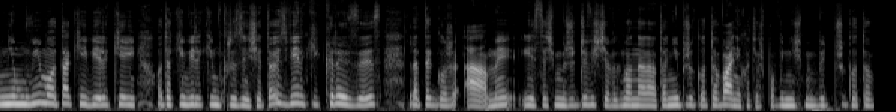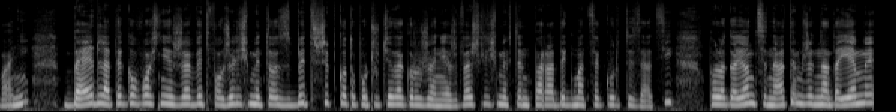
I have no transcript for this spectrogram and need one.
nie mówimy o takiej wielkiej, o takim wielkim kryzysie. To jest wielki kryzys, dlatego że A, my jesteśmy rzeczywiście, wygląda na to nieprzygotowani, chociaż powinniśmy być przygotowani. B, dlatego właśnie, że wytworzyliśmy to zbyt szybko, to poczucie zagrożenia, że weszliśmy w ten paradygmat sekurtyzacji, polegający na tym, że nadajemy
